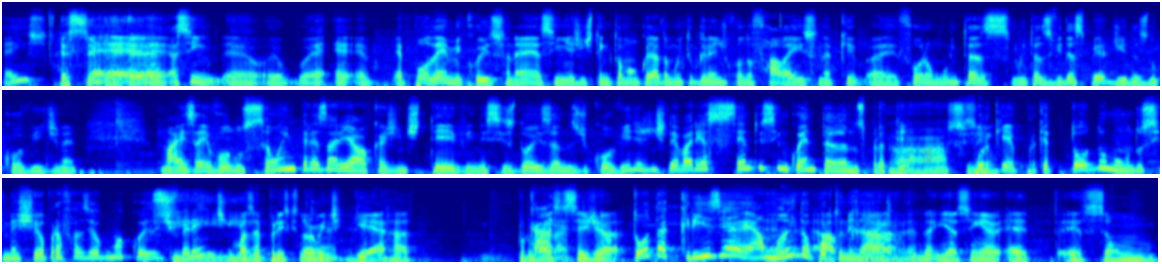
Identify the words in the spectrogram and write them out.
é isso. É sempre. É, é- é, assim, é, é- é- é polêmico isso, né? Assim, a gente tem que tomar um cuidado muito grande quando fala isso, né? Porque foram muitas, muitas vidas perdidas no Covid, né? Mas a evolução empresarial que a gente teve nesses dois anos de Covid, a gente levaria 150 anos pra ter. Ah, sim. Por quê? Porque todo mundo se mexeu pra fazer alguma coisa Sim. diferente. Mas é por isso que normalmente guerra, por Cara, mais que seja. Toda crise é a mãe da oportunidade. Ah, cara, e assim, é- é- é- são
